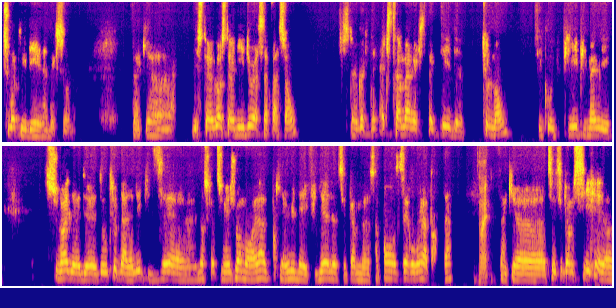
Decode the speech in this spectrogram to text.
tu vois qu'il est bien avec ça. Fait que euh, c'est un gars, c'est un leader à sa façon. C'est un gars qui était extrêmement respecté de tout le monde ses pied, puis même les souvent d'autres clubs dans la ligue qui disaient euh, lorsque tu viens jouer à Montréal puis qu'il y a eu des filets, c'est comme ça passe 0-1 important. Ouais. Fait euh, c'est comme si euh,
